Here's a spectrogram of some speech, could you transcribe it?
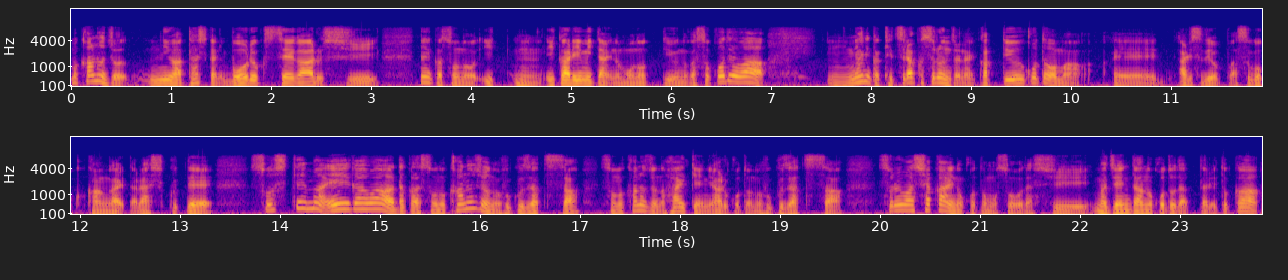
まあ、彼女には確かに暴力性があるし、何かその、うん、怒りみたいなものっていうのがそこでは、何か欠落するんじゃないかっていうことを、まあ、えー、アリス・ディオップはすごく考えたらしくて、そしてまあ映画は、だからその彼女の複雑さ、その彼女の背景にあることの複雑さ、それは社会のこともそうだし、まあジェンダーのことだったりとか、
